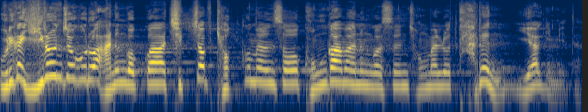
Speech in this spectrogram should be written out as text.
우리가 이론적으로 아는 것과 직접 겪으면서 공감하는 것은 정말로 다른 이야기입니다.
